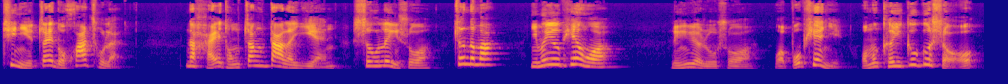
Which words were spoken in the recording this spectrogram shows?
替你摘朵花出来。那孩童张大了眼，收泪说：“真的吗？你没有骗我。”林月如说：“我不骗你，我们可以勾勾手。”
